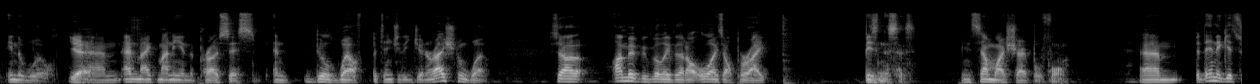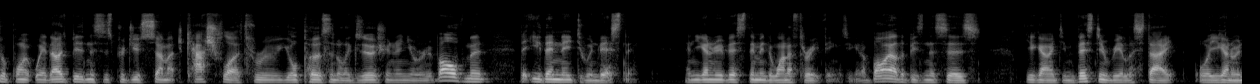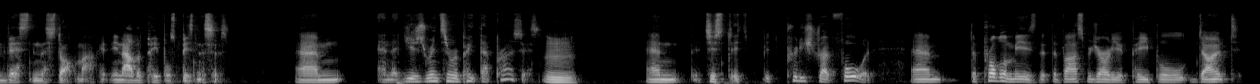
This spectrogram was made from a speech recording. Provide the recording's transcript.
in the world. Yeah. Um, and make money in the process and build wealth, potentially generational wealth. So I'm a big believer that I'll always operate businesses in some way, shape, or form. Um, but then it gets to a point where those businesses produce so much cash flow through your personal exertion and your involvement that you then need to invest them. And you're going to invest them into one of three things. You're going to buy other businesses, you're going to invest in real estate, or you're going to invest in the stock market, in other people's businesses. Um, and that you just rinse and repeat that process. And it's just it's it's pretty straightforward. Um, the problem is that the vast majority of people don't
